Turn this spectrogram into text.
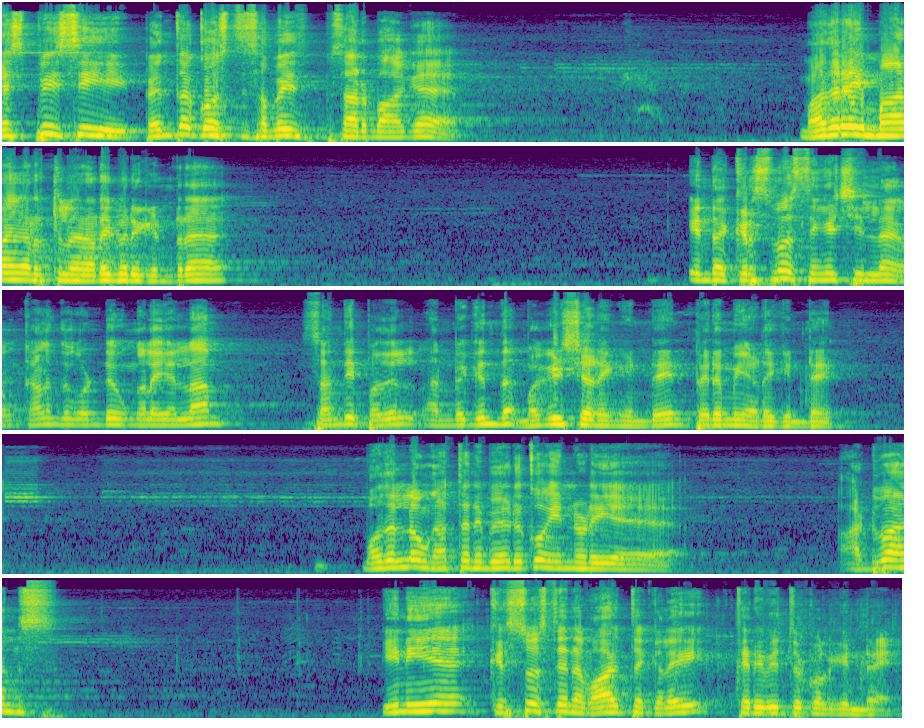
எஸ்பிசி பெந்தகோஸ்து சபை சார்பாக மதுரை மாநகரத்தில் நடைபெறுகின்ற இந்த கிறிஸ்மஸ் நிகழ்ச்சியில் கலந்து கொண்டு உங்களை எல்லாம் சந்திப்பதில் நான் மிகுந்த மகிழ்ச்சி அடைகின்றேன் பெருமை அடைகின்றேன். முதல்ல உங்கள் அத்தனை பேருக்கும் என்னுடைய அட்வான்ஸ் இனிய கிறிஸ்துமஸ் தின வாழ்த்துக்களை தெரிவித்துக் கொள்கின்றேன்.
